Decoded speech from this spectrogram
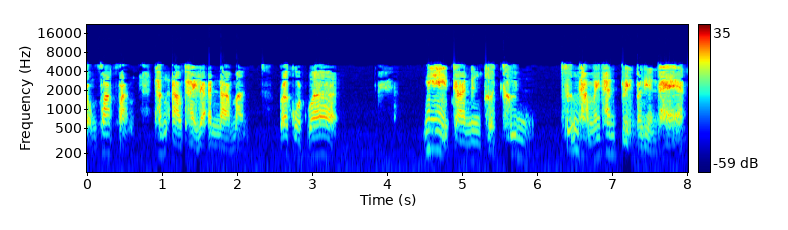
สองฝากฝั่ง ทั้งอ่าวไทยและอันดามัน ปรากฏว่ามีเหตุการณ์หนึ่งเกิดขึ้น ซึ่งทำให้ท่านเปลี่ยนมาเรียนแพทย์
